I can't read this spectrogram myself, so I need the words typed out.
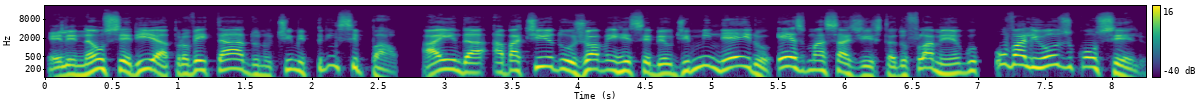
Ele não seria aproveitado no time principal. Ainda abatido, o jovem recebeu de Mineiro, ex-massagista do Flamengo, um valioso conselho.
